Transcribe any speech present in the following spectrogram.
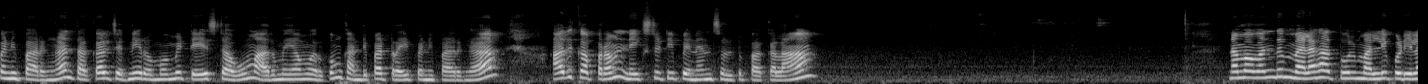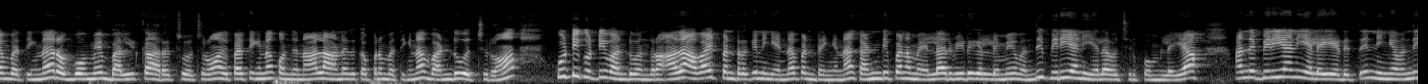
பண்ணி பாருங்கள் தக்காளி சட்னி ரொம்பவுமே டேஸ்ட்டாகவும் அருமையாகவும் இருக்கும். கண்டிப்பாக ட்ரை பண்ணி பாருங்கள் அதுக்கப்புறம் நெக்ஸ்ட் டிப் என்னன்னு சொல்லிட்டு பார்க்கலாம். நம்ம வந்து மிளகாத்தூள் மல்லிப்பொடியெல்லாம் பார்த்திங்கன்னா ரொம்பவுமே பல்காக அரைச்சி வச்சுருவோம். அது பார்த்திங்கன்னா கொஞ்சம் நாள் ஆனதுக்கப்புறம் பார்த்திங்கன்னா வண்டு வச்சிரும். குட்டி குட்டி வண்டு வந்துடும் அதை அவாய்ட் பண்ணுறதுக்கு நீங்கள் என்ன பண்ணுறீங்கன்னா கண்டிப்பாக நம்ம எல்லார் வீடுகள்லையுமே வந்து பிரியாணி இலை வச்சுருப்போம் இல்லையா? அந்த பிரியாணி இலையை எடுத்து நீங்கள் வந்து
